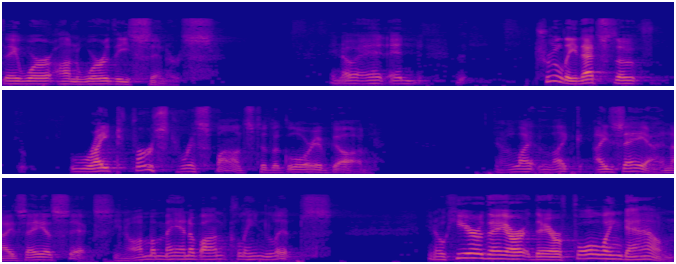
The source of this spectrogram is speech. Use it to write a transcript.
they were unworthy sinners. You know, and, and truly that's the right first response to the glory of God. You know, like, like Isaiah in Isaiah 6, you know, I'm a man of unclean lips. You know, here they are, they are falling down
